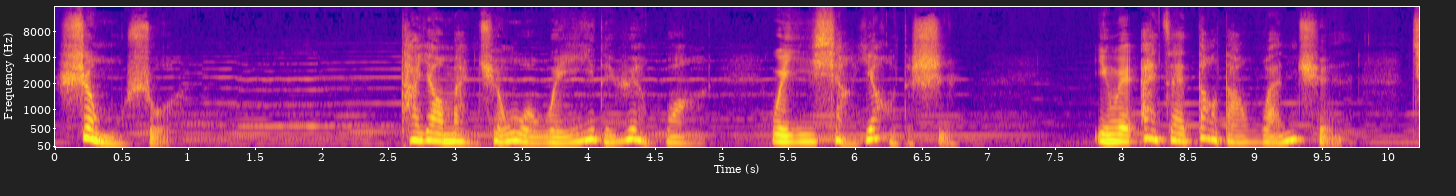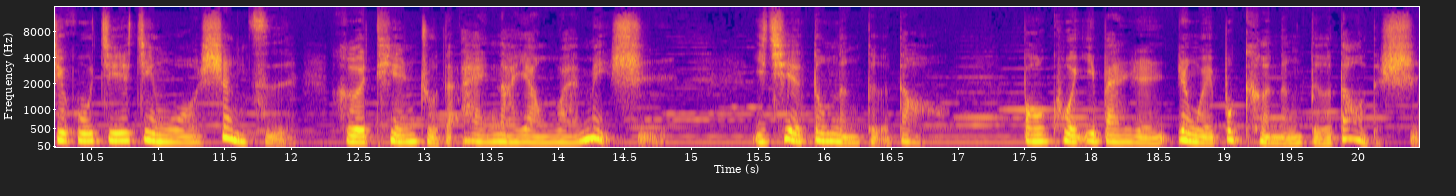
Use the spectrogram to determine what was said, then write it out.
圣母说：“他要满全我唯一的愿望，唯一想要的事，因为爱在到达完全，几乎接近我圣子和天主的爱那样完美时，一切都能得到。”包括一般人认为不可能得到的事。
